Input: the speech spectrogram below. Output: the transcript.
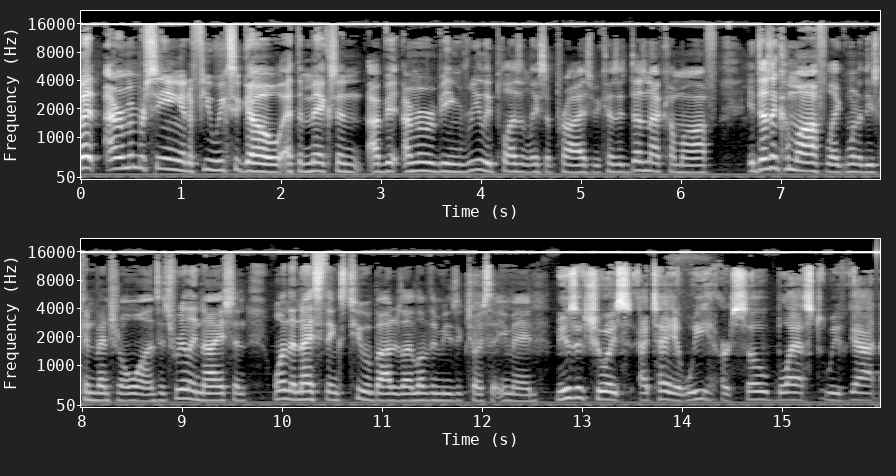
But I remember seeing it a few weeks ago at the mix, and I, be, I remember being really pleasantly surprised because it does not come off. It doesn't come off like one of these conventional ones. It's really nice, and one of the nice things too about it is I love the music choice that you made. Music choice, I tell you, we are so blessed. We've got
